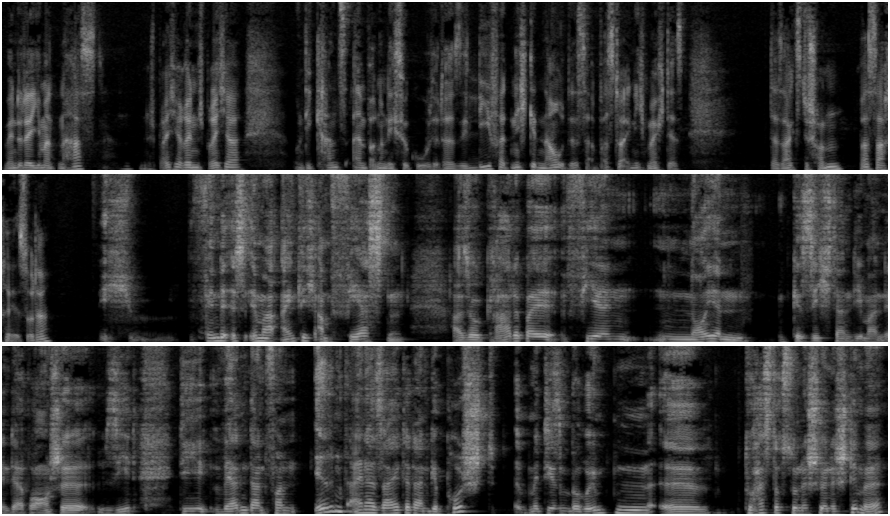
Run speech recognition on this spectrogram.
Wenn du da jemanden hast, eine Sprecherin, Sprecher, und die kann es einfach noch nicht so gut oder sie liefert nicht genau das ab, was du eigentlich möchtest da sagst du schon, was Sache ist, oder? Ich finde es immer eigentlich am fairsten. Also gerade bei vielen neuen Gesichtern, die man in der Branche sieht, die werden dann von irgendeiner Seite dann gepusht mit diesem berühmten, äh, du hast doch so eine schöne Stimme.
